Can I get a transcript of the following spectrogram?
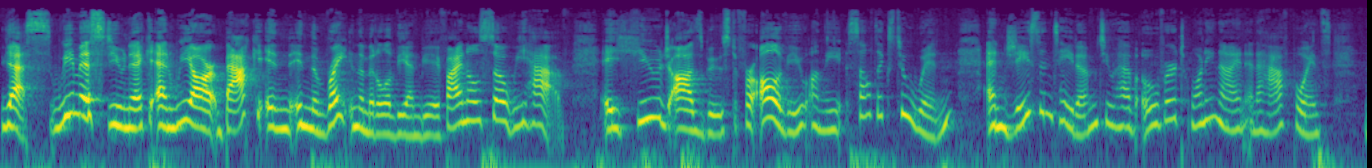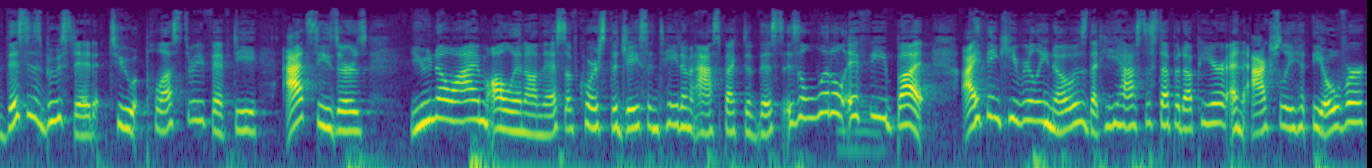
Yes, we missed you, Nick, and we are back in in the right in the middle of the NBA Finals. So we have a huge odds boost for all of you on the Celtics to win and Jayson Tatum to have over 29 and a half points. This is boosted to plus 350 at Caesars. You know I'm all in on this. Of course, the Jayson Tatum aspect of this is a little iffy, but I think he really knows that he has to step it up here and actually hit the over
